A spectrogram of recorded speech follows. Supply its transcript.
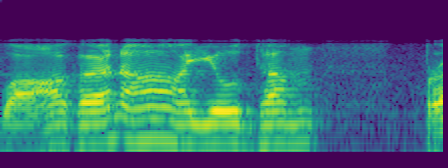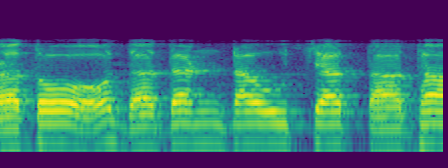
वाहनायुधं प्रतोदण्डौ च तथा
